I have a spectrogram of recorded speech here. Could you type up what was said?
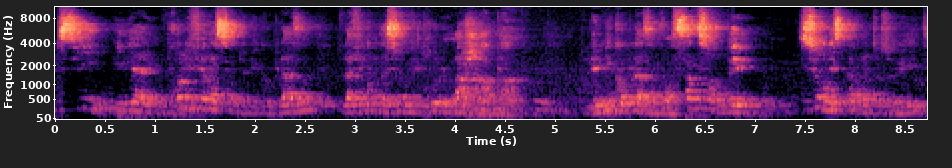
S'il y a une prolifération de mycoplasmes, la fécondation in vitro ne marchera pas. Les mycoplasmes vont s'absorber sur les spermatozoïdes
